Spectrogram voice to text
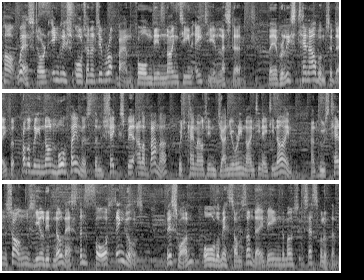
Park West are an English alternative rock band formed in 1980 in Leicester. They have released 10 albums to date, but probably none more famous than Shakespeare Alabama, which came out in January 1989, and whose 10 songs yielded no less than 4 singles. This one, All the Myths on Sunday, being the most successful of them.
